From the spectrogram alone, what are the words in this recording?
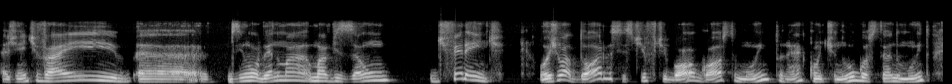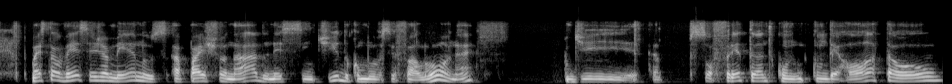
A gente vai é, desenvolvendo uma, uma visão diferente. Hoje eu adoro assistir futebol, gosto muito, né? Continuo gostando muito, mas talvez seja menos apaixonado nesse sentido, como você falou, né? De sofrer tanto com, com derrota ou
